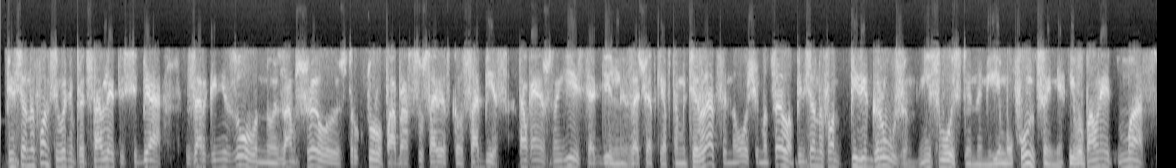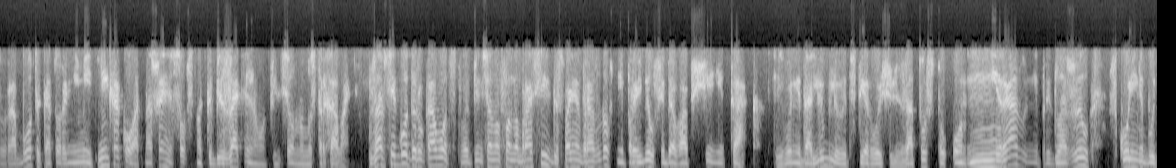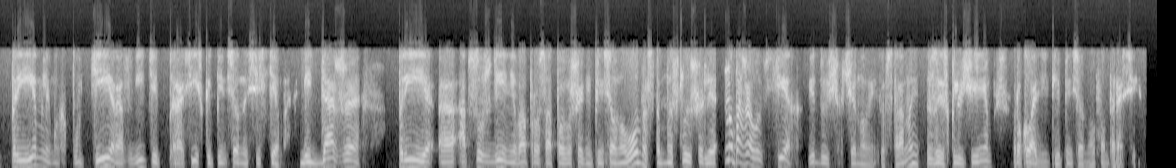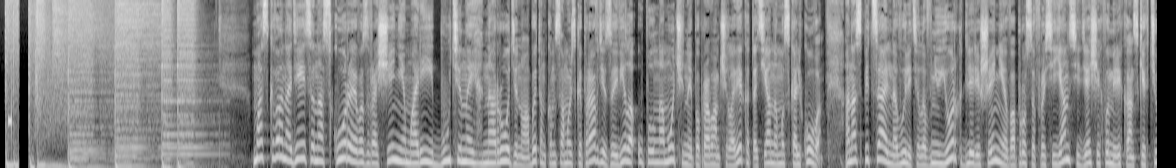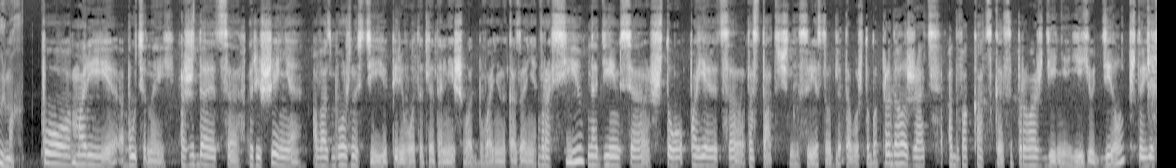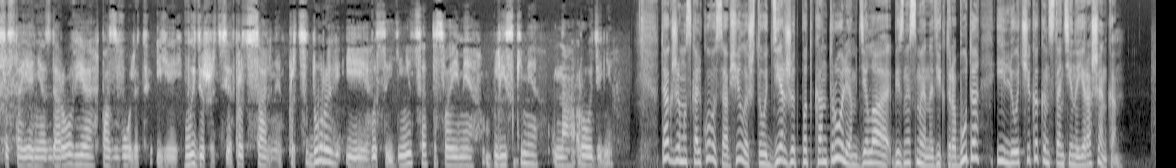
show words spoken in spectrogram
Пенсионный фонд сегодня представляет из себя заорганизованную, замшелую структуру по образцу советского Собеса. Там, конечно, есть отдельные зачатки автоматизации, но в общем и целом пенсионный фонд перегружен несвойственными ему функциями и выполняет массу работы, которая не имеет никакого отношения, собственно, к обязательному пенсионному страхованию. За все годы руководства Пенсионным фондом России господин Дроздов не проявил себя вообще никак. Его недолюбливают в первую очередь за то, что он ни разу не предложил сколь-нибудь приемлемых путей развития российской пенсионной системы. Ведь даже при э, обсуждении вопроса о повышении пенсионного возраста мы слышали, ну, пожалуй, всех ведущих чиновников страны, за исключением руководителей Пенсионного фонда России. Москва надеется на скорое возвращение Марии Бутиной на родину. Об этом «Комсомольской правде» заявила уполномоченная по правам человека Татьяна Москалькова. Она специально вылетела в Нью-Йорк для решения вопросов россиян, сидящих в американских тюрьмах. По Марии Бутиной ожидается решение о возможности ее перевода для дальнейшего отбывания наказания в Россию. Надеемся, что появятся достаточные средства для того, чтобы продолжать адвокатское сопровождение ее дела, что ее состояние здоровья позволит ей выдержать все процессуальные процедуры и воссоединиться со своими близкими на родине. Также Москалькова сообщила, что держит под контролем дела бизнесмена Виктора Бута и летчика Константина Ярошенко.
